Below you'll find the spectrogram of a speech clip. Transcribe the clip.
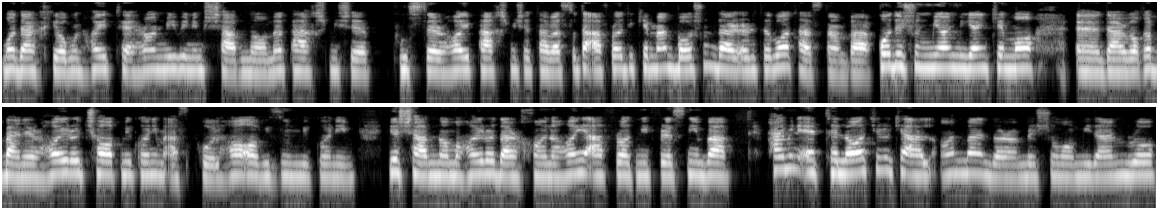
ما در خیابونهای تهران می‌بینیم شبنامه پخش میشه پوسترهایی پخش میشه توسط افرادی که من باشون در ارتباط هستم و خودشون میان میگن که ما در واقع بنرهایی رو چاپ می‌کنیم از پلها آویزون می‌کنیم یا شبنامه هایی رو در خانه های افراد میفرستیم و همین اطلاعاتی رو که الان من دارم به شما میدم رو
